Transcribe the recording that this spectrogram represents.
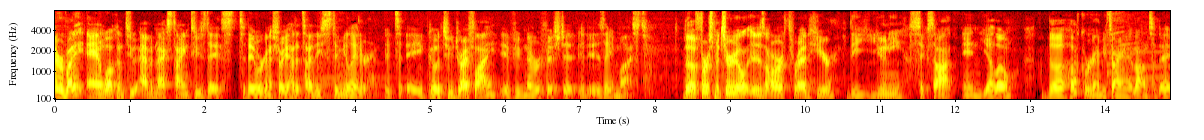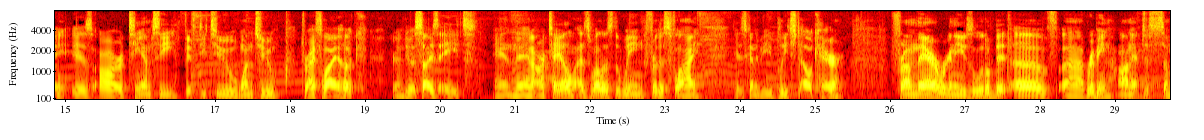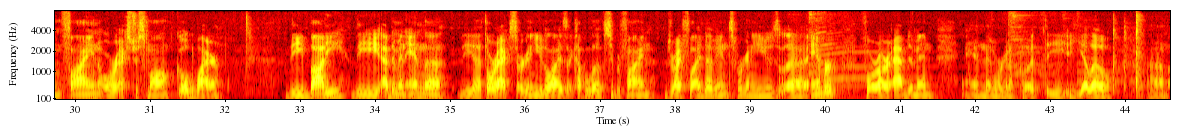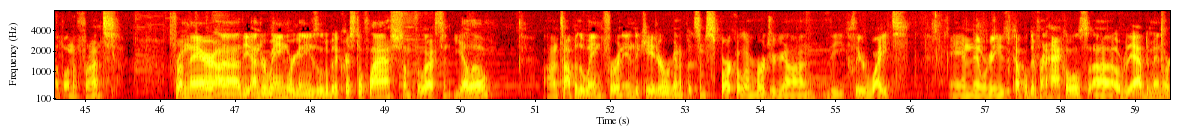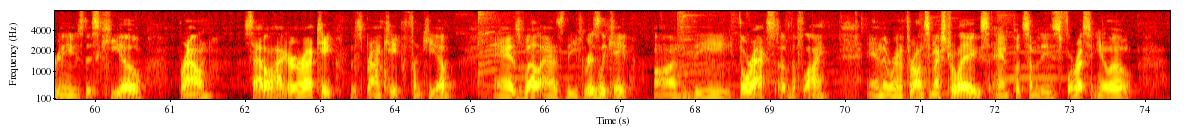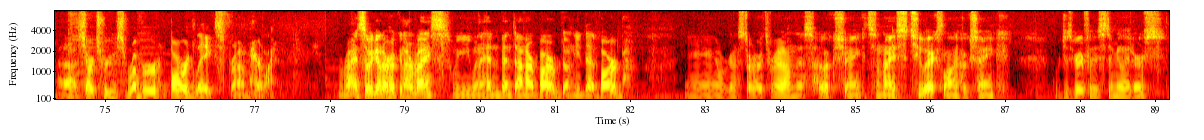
Hey everybody, and welcome to AvidMax Tying Tuesdays. Today we're gonna to show you how to tie the stimulator. It's a go-to dry fly. If you've never fished it, it is a must. The first material is our thread here, the Uni 6-aught in yellow. The hook we're gonna be tying it on today is our TMC 5212 dry fly hook. We're gonna do a size eight. And then our tail, as well as the wing for this fly, is gonna be bleached elk hair. From there, we're gonna use a little bit of uh, ribbing on it, just some fine or extra small gold wire. The body, the abdomen, and the, the uh, thorax are gonna utilize a couple of superfine dry fly dubbings. We're gonna use uh, amber for our abdomen, and then we're gonna put the yellow um, up on the front. From there, uh, the underwing, we're gonna use a little bit of Krystal Flash, some fluorescent yellow. On top of the wing, for an indicator, we're gonna put some Sparkle Emerger, the clear white. And then we're gonna use a couple different hackles. Uh, over the abdomen, we're gonna use this Keough brown saddle or uh, cape, this brown cape from Keough, as well as the grizzly cape on the thorax of the fly. And then we're gonna throw in some extra legs and put some of these fluorescent yellow uh, chartreuse rubber barred legs from Hareline. All right, so we got our hook and our vise. We went ahead and bent down our barb, don't need that barb. And we're gonna start our thread on this hook shank. It's a nice 2X long hook shank, which is great for these stimulators.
